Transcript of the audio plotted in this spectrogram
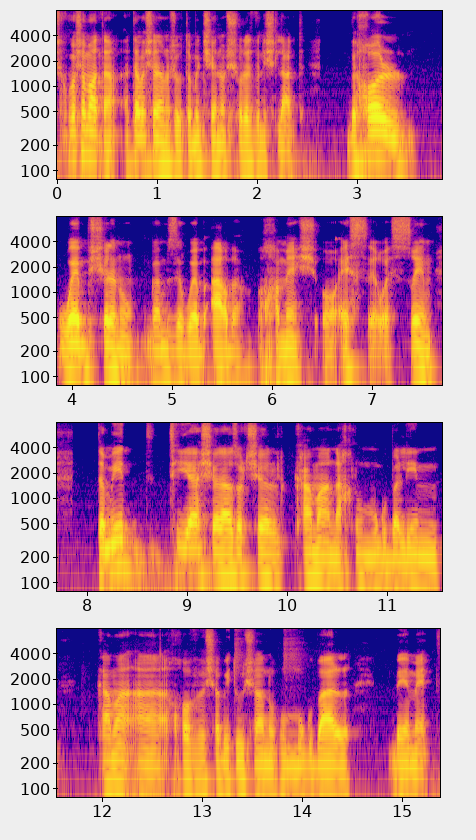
כמו שאמרת, הטבע שלנו שהוא תמיד שלנו שולט ונשלט. בכל ווב שלנו, גם אם זה ווב 4 או 5 או 10 או 20, תמיד תהיה השאלה הזאת של כמה אנחנו מוגבלים, כמה החופש הביטוי שלנו הוא מוגבל באמת.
